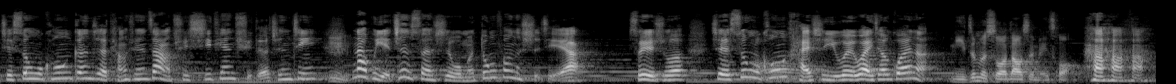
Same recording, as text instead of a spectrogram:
这孙悟空跟着唐玄奘去西天取得真经，嗯那不也正算是我们东方的使节啊？所以说，这孙悟空还是一位外交官呢，你这么说倒是没错。哈哈哈！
